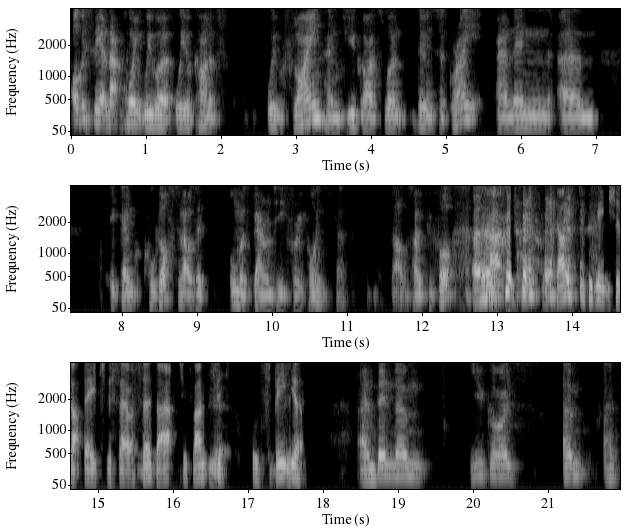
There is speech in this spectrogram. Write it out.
obviously, at that point, we were we were kind of we were flying, and you guys weren't doing so great. And then um, it game got called off, so that was a almost guaranteed three points that, that I was hoping for. Uh, That's against you that day, to be fair. I said that I actually fancied us to beat you. And then um, you guys um, had,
